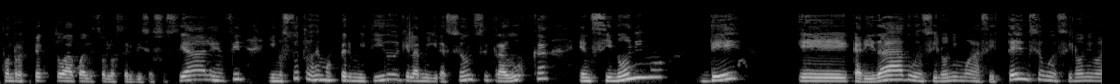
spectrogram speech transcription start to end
con respecto a cuáles son los servicios sociales, en fin, y nosotros hemos permitido que la migración se traduzca en sinónimo de eh, caridad o en sinónimo de asistencia o en sinónimo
